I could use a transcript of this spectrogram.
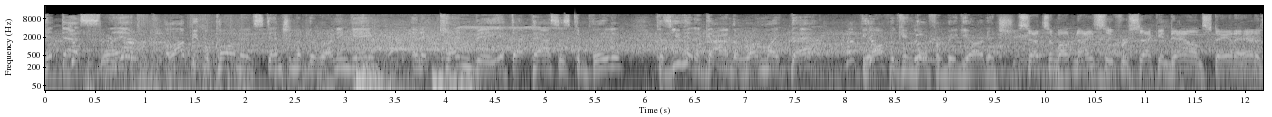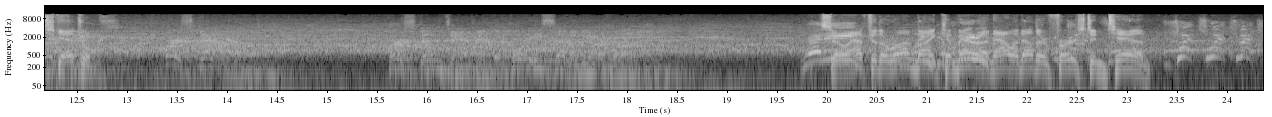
Hit that slant. A lot of people call it an extension of the running game, and it can be if that pass is completed, because you hit a guy on the run like that, he often can go for big yardage. Sets him up nicely for second down, staying ahead of schedule. First down. First and 10 at the 47-yard line. So after the run by Kamara, now another first and 10. Switch, switch, switch.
